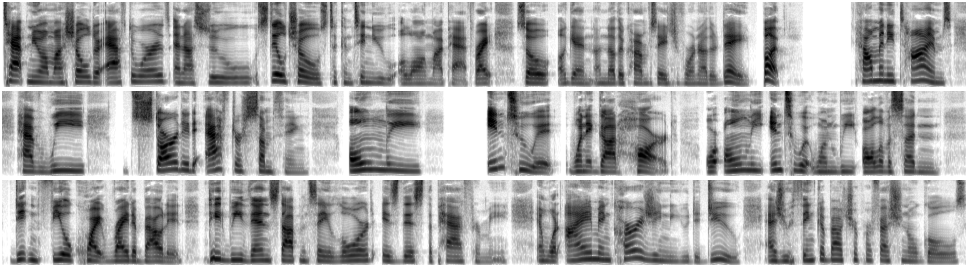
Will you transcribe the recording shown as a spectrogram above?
tapped me on my shoulder afterwards and I still still chose to continue along my path, right? So again, another conversation for another day. But how many times have we started after something only into it when it got hard or only into it when we all of a sudden didn't feel quite right about it, did we then stop and say, Lord, is this the path for me? And what I am encouraging you to do as you think about your professional goals,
